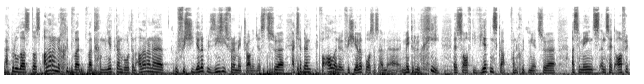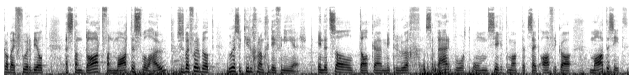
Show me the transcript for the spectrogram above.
Ek bedoel daar's daar's allerlei goed wat wat gemeet kan word in allerlei offisiële posisies vir 'n metrologist. So ek sou dink veral in 'n offisiële pos as 'n uh, metrologie is half die wetenskap van goed meet. So as 'n mens in Suid-Afrika byvoorbeeld 'n standaard van mates wil hou, soos byvoorbeeld hoe is 'n kilogram gedefinieer? En dit sal dalk 'n metroloog se werk word om seker te maak dat Suid-Afrika mates het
